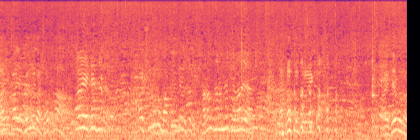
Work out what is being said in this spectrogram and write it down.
아직까지 경기가 좋다. 아니, 괜찮아요. 아, 주는 거 바꾸면 되지. 사람 사는 냄새 나야. 그러니까. 아니, 대구는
